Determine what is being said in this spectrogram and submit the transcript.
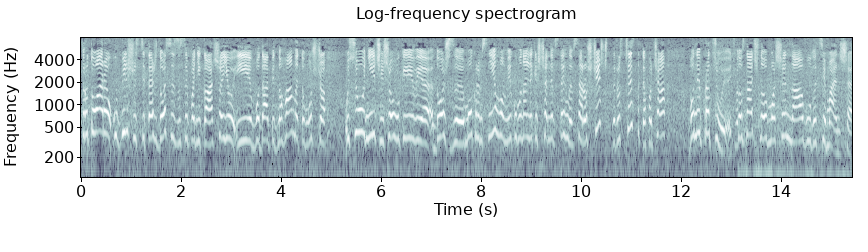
тротуари у більшості теж досі засипані кашею і вода під ногами, тому що усю ніч йшов у Києві дощ з мокрим снігом, і комунальники ще не встигли все розчистити, хоча вони працюють. Однозначно машин на вулиці менше.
